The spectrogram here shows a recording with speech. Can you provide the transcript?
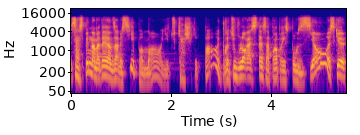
Ça spin dans ma tête en disant Mais s'il n'est pas mort, il est-tu caché quelque part? Il pourrait-tu vouloir assister à sa propre exposition? Est-ce que.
